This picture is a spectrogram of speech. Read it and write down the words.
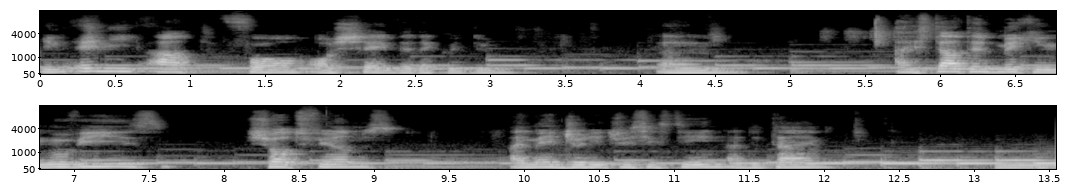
in any art form or shape that I could do. Um, I started making movies, short films. I made Johnny 316 at the time.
